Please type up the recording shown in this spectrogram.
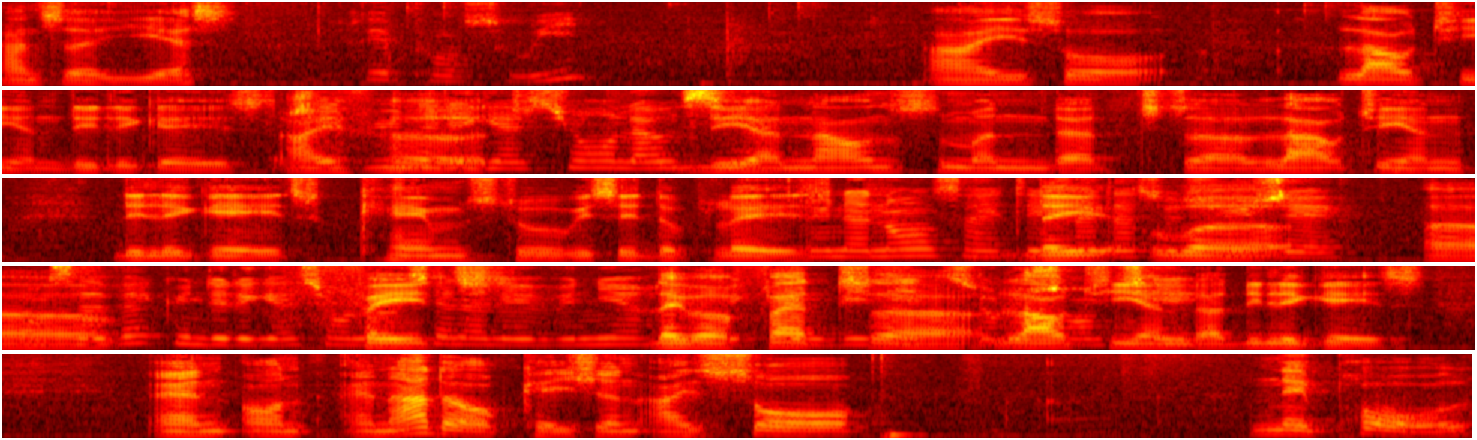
Answer yes. Réponse oui. I saw Laotian delegates. I heard the announcement that uh, Laotian delegates came to visit the place. Une annonce a été They faite à ce were, sujet. On Uh, savait qu'une délégation fate- laotienne allait venir they were effectuer une fat visite uh, Laotian uh, delegates. And on another occasion, I saw Nepal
